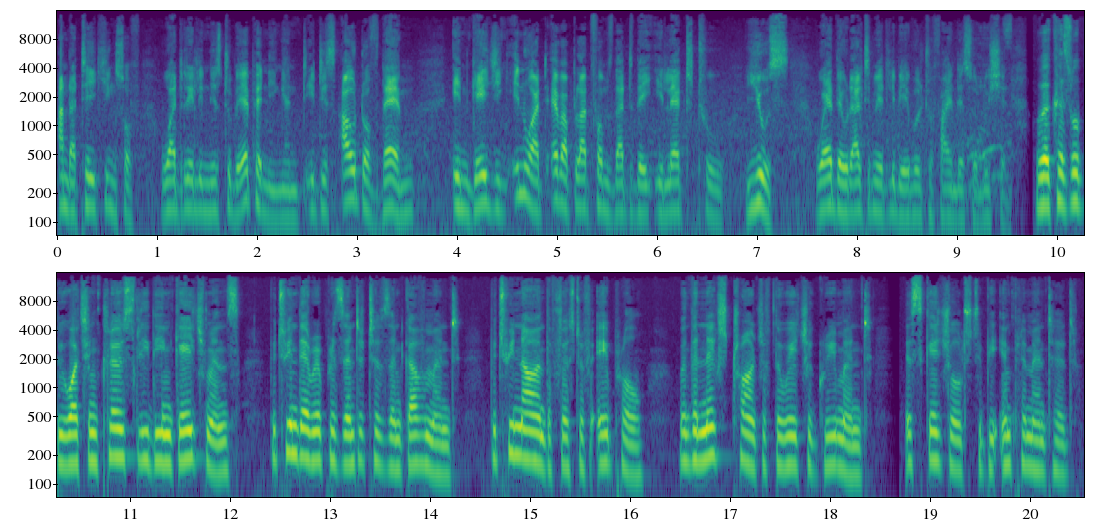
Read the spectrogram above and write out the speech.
undertakings of what really needs to be happening. And it is out of them engaging in whatever platforms that they elect to use where they would ultimately be able to find a solution. Workers will be watching closely the engagements between their representatives and government between now and the 1st of April when the next tranche of the wage agreement is scheduled to be implemented.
